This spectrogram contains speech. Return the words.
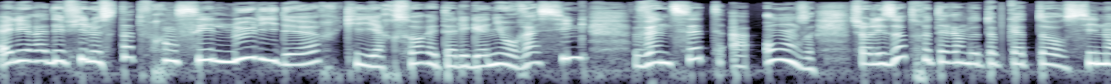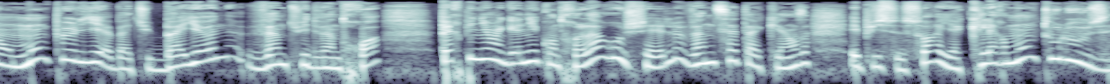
elle ira défier le Stade français, le leader, qui hier soir est allé gagner au Racing 27 à 11. Sur les autres terrains de top 14, sinon Montpellier a battu Bayonne 28-23. Perpignan a gagné contre La Rochelle 27 à 15. Et puis ce soir, il y a Clermont-Toulouse.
